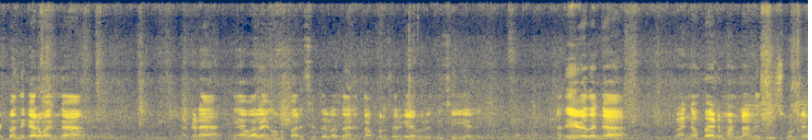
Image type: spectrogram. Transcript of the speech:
ఇబ్బందికరంగా అక్కడ దేవాలయం ఉన్న పరిస్థితుల్లో దాన్ని తప్పనిసరిగా అభివృద్ధి చేయాలి. అదేవిధంగా రంగంపేట మండలాన్ని తీసుకుంటే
